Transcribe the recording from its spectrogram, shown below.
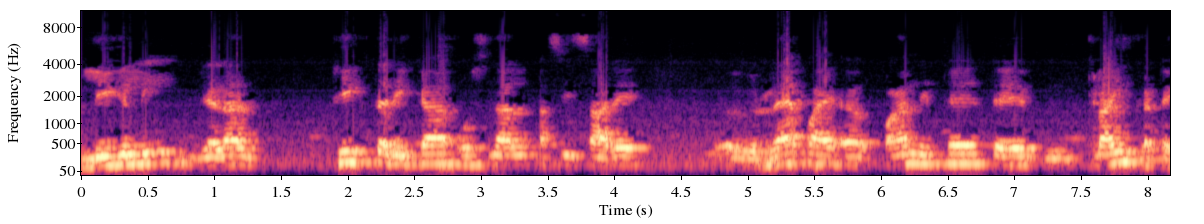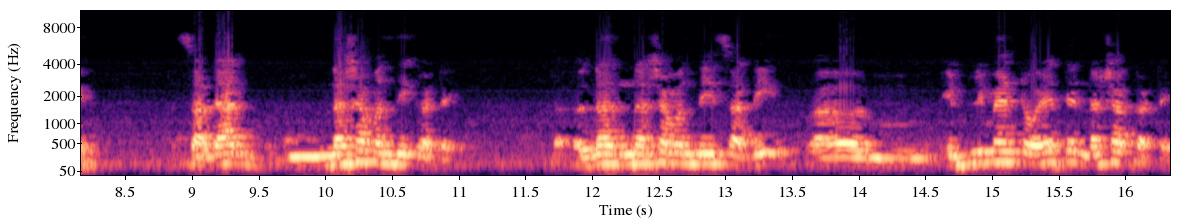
ਲੀਗਲੀ ਜਿਹੜਾ ਠੀਕ ਤਰੀਕਾ ਉਸ ਨਾਲ ਅਸੀਂ ਸਾਰੇ ਰਹਿ ਪਾਏ ਅਹ, ਪਾਉਣ ਇੱਥੇ ਤੇ ਕ੍ਰਾਈਮ ਘਟੇ। ਸਾਡਾ ਨਸ਼ਾਬੰਦੀ ਘਟੇ। ਨ- ਨਸ਼ਾਬੰਦੀ ਸਾਡੀ ਇੰਪਲੀਮੈਂਟ ਹੋਏ ਤੇ ਨਸ਼ਾ ਘਟੇ।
